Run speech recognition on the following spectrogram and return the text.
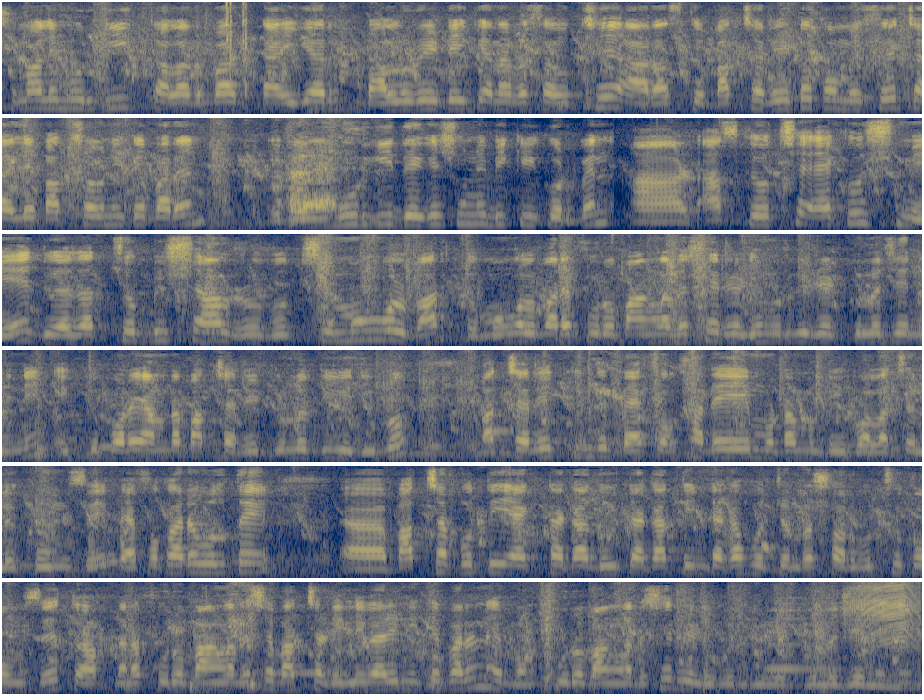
সোনালী মুরগি, কালার বার্ড, টাইগার ভালো রেটেই কেনা বেচা হচ্ছে। আর আজকে বাচ্চার রেটও কমেছে, চাইলে বাচ্চাও নিতে পারেন এবং মুরগি দেখে শুনে বিক্রি করবেন। আর আজকে হচ্ছে একুশ মে দু হাজার চব্বিশ সাল, রোজ হচ্ছে মঙ্গলবার। তো মঙ্গলবারে পুরো বাংলাদেশের রেডি মুরগির রেটগুলো জেনে নিন। একটু পরে আমরা বাচ্চার রেটগুলো দিয়ে দিব। বাচ্চার রেট কিন্তু ব্যাপক হারে মোটামুটি বলা চলে কমছে। ব্যাপক হারে বলতে বাচ্চা প্রতি এক টাকা, দুই টাকা, তিন টাকা পর্যন্ত সর্বোচ্চ কমছে। তো আপনারা পুরো বাংলাদেশে বাচ্চা ডেলিভারি নিতে পারেন এবং পুরো বাংলাদেশের রেডি মুরগির রেটগুলো জেনে নিন।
